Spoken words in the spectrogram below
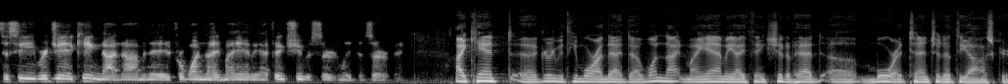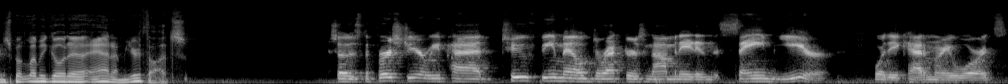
to see Regina King not nominated for One Night in Miami. I think she was certainly deserving. I can't uh, agree with you more on that. Uh, One Night in Miami, I think, should have had uh, more attention at the Oscars. But let me go to Adam. Your thoughts? So it's the first year we've had two female directors nominated in the same year for the Academy Awards.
